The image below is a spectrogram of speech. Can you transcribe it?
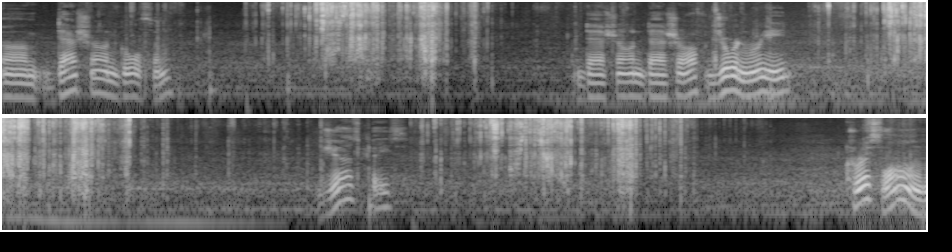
Um, Dashon Goldson. Dash on, dash off. Jordan Reed. Just base. Chris Long.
